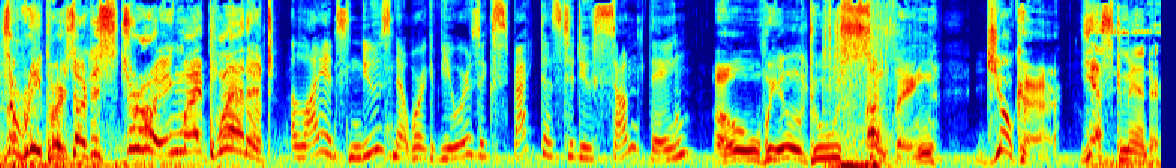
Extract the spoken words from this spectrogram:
The Reapers are destroying my planet! Alliance News Network viewers expect us to do something. Oh, we'll do something. Joker, Yes, Commander.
